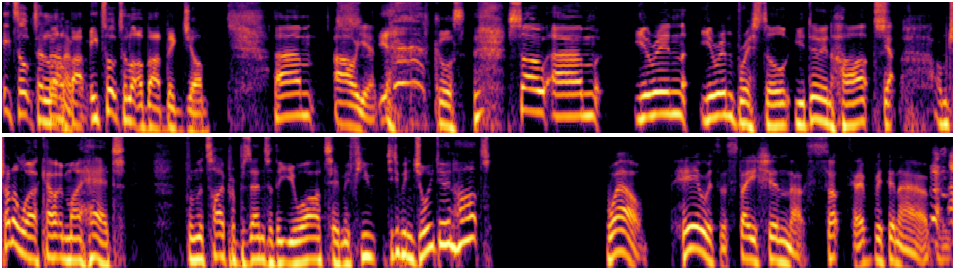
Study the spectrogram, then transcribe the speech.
he talked a lot about. He talked a lot about Big John. Um, Oh yeah. Yeah, of course. So um, you're in you're in Bristol. You're doing Hearts. Yep. I'm trying to work out in my head from the type of presenter that you are, Tim. If you did you enjoy doing Hearts? Well, here was the station that sucked everything out of me.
